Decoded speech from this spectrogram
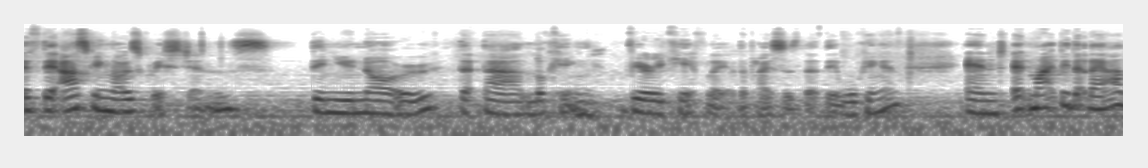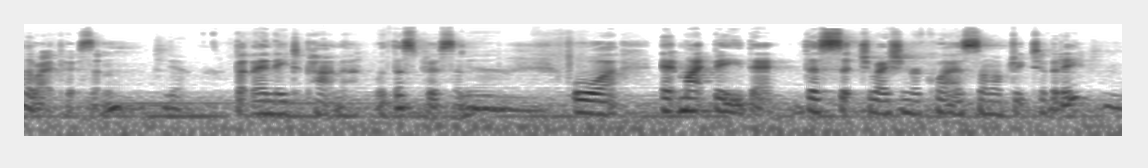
if they're asking those questions, then you know that they're looking very carefully at the places that they're walking in. And it might be that they are the right person, yeah. but they need to partner with this person. Yeah. Or it might be that this situation requires some objectivity, mm.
